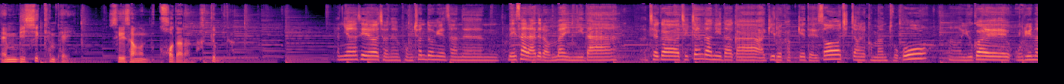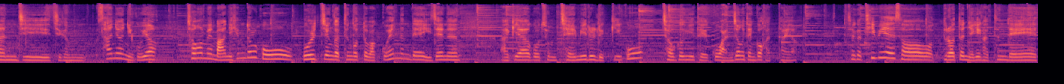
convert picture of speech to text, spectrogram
MBC 캠페인 세상은 커다란 학교입니다. 안녕하세요. 저는 봉천동에 사는 4살 아들 엄마입니다. 제가 직장 다니다가 아기를 갖게 돼서 직장을 그만두고 어, 육아에 올인한 지 지금 4년이고요. 처음엔 많이 힘들고 우울증 같은 것도 왔고 했는데 이제는 아기하고 좀 재미를 느끼고 적응이 되고 안정된 것 같아요. 제가 TV에서 들었던 얘기 같은데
